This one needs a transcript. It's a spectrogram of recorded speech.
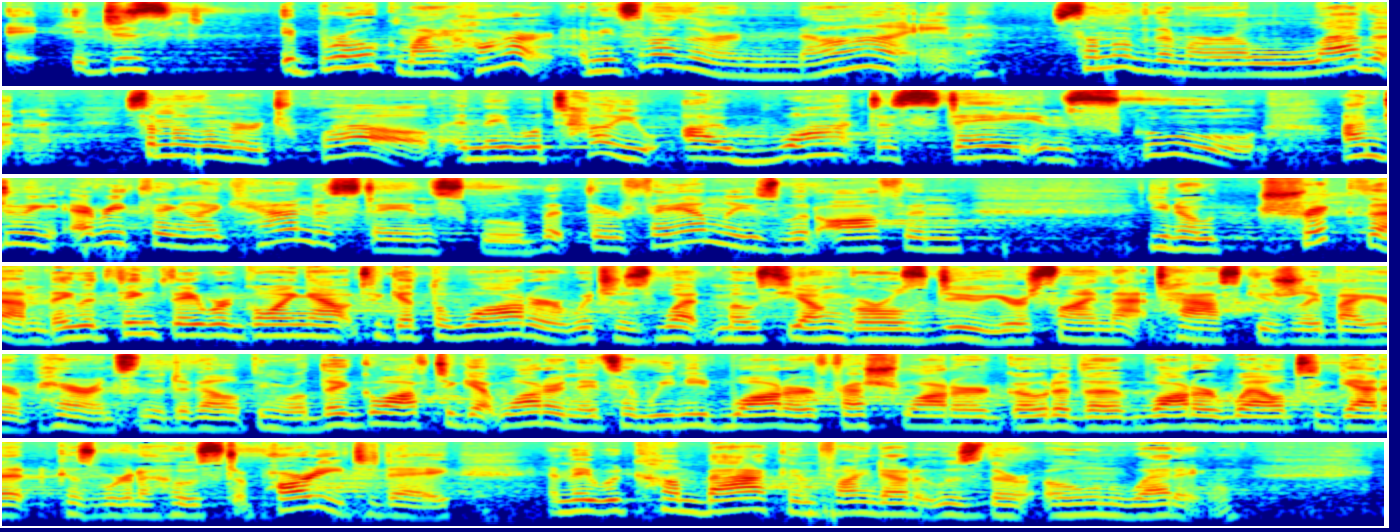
it just, it broke my heart. I mean, some of them are nine, some of them are 11. Some of them are 12, and they will tell you, I want to stay in school. I'm doing everything I can to stay in school. But their families would often, you know, trick them. They would think they were going out to get the water, which is what most young girls do. You're assigned that task usually by your parents in the developing world. They'd go off to get water, and they'd say, We need water, fresh water, go to the water well to get it because we're going to host a party today. And they would come back and find out it was their own wedding.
